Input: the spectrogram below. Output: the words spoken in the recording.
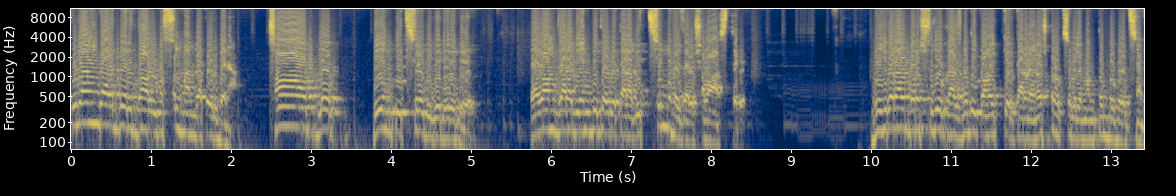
কুলাঙ্গারদের দল মুসলমানরা করবে না। সব লোক বিএনপি ছেড়ে দিবে ধীরে ধীরে। এবং যারা বিএনপি করবে, তারা বিচ্ছিন্ন হয়ে যাবে সমাজ থেকে। দেশ বড় সুযোগ রাজনৈতিক অনৈক্যের কারণে নষ্ট হচ্ছে বলে মন্তব্য করেছেন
